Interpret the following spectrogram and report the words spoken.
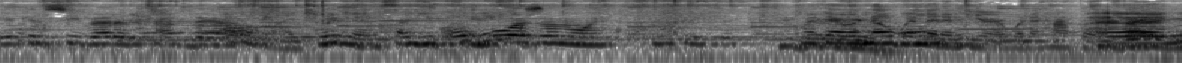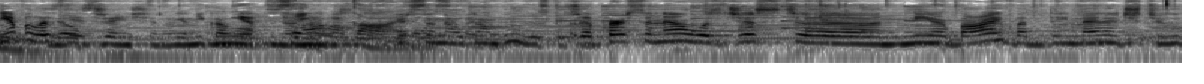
You can see better out there. Oh my goodness, are you О, kidding? боже мой. But there were no women in here when it happened. Э, right? Не было здесь женщин, никого. Thank God. The personnel was just uh, nearby, but they managed to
